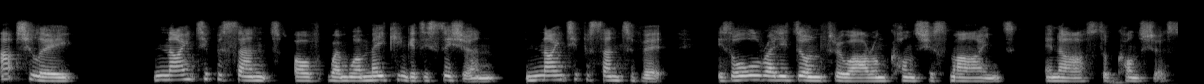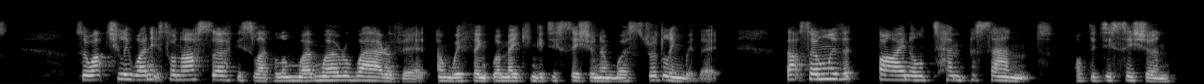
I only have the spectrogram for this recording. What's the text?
actually 90% of when we're making a decision, 90% of it is already done through our unconscious mind in our subconscious. So actually, when it's on our surface level and when we're aware of it and we think we're making a decision and we're struggling with it, that's only the final 10% of the decision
